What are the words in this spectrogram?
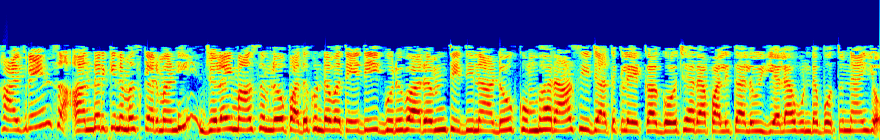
హాయ్ ఫ్రెండ్స్ అందరికీ నమస్కారం అండి. జూలై మాసంలో పదకొండవ తేదీ గురువారం తిదినాడు కుంభరాశి జాతకుల యొక్క గోచార ఫలితాలు ఎలా ఉండబోతున్నాయో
